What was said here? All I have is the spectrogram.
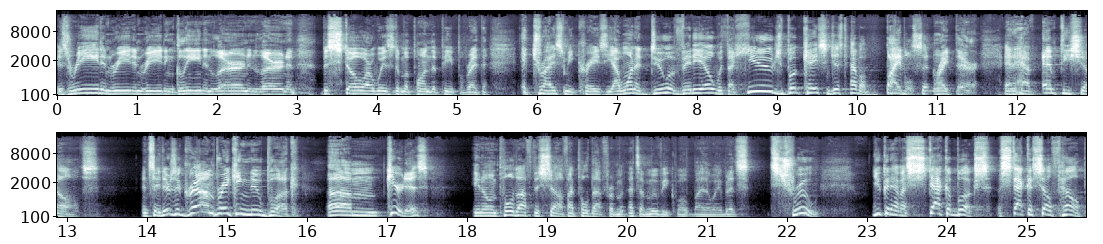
is read and read and read and glean and learn and learn and bestow our wisdom upon the people right there. It drives me crazy. I want to do a video with a huge bookcase and just have a Bible sitting right there and have empty shelves and say, there's a groundbreaking new book. Um, here it is, you know, and pulled off the shelf. I pulled that from, that's a movie quote, by the way, but it's, it's true. You could have a stack of books, a stack of self help,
